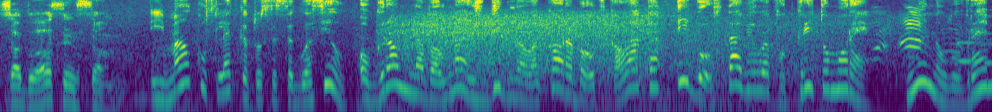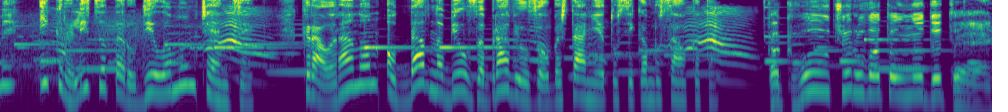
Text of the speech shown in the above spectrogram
съгласен съм. И малко след като се съгласил, огромна вълна издигнала кораба от скалата и го оставила в открито море. Минало време и кралицата родила момченце. Крал Ранон отдавна бил забравил за обещанието си към русалката. Какво очарователно дете!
